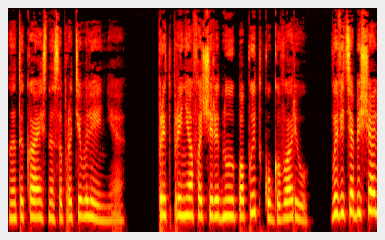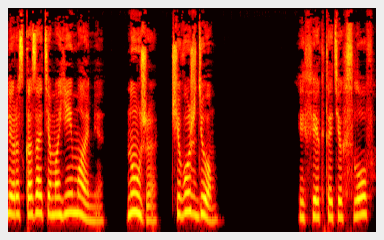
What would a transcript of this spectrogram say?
натыкаясь на сопротивление. Предприняв очередную попытку, говорю. «Вы ведь обещали рассказать о моей маме. Ну же, чего ждем?» Эффект этих слов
